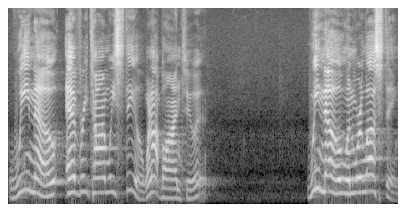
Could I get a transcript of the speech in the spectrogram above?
We know every time we steal, we're not blind to it. We know when we're lusting,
